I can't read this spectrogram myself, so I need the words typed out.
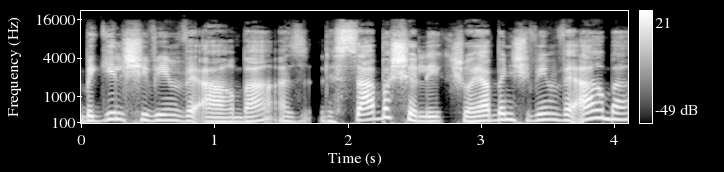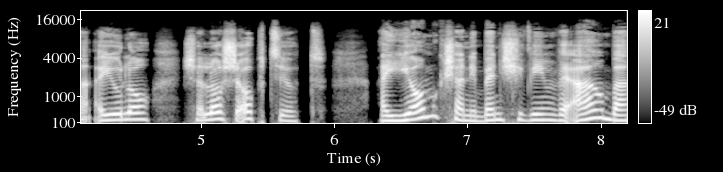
בגיל 74, אז לסבא שלי, כשהוא היה בן 74, היו לו שלוש אופציות. היום כשאני בן 74,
